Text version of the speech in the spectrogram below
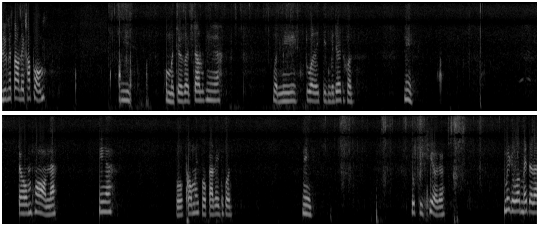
ลืมกันต่อเลยครับผม นี่ผมมาเจอกับเจ้าลูกเนื้อเหมือนมีตัวอะไรกินไปด้วยทุกคน นี่จะหอมหอมๆนะ นี่นะโอ้กล้องไม่โฟกัสเลยทุกคน นี่ ลูกีเขียวนะ ไม่รู้ว่าเม็ดอะไร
